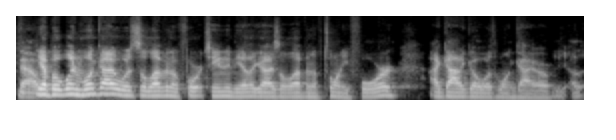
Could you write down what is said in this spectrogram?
Now, yeah, but when one guy was 11 of 14 and the other guy's 11 of 24, I got to go with one guy over the other.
